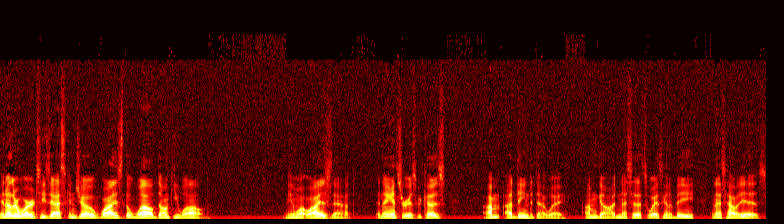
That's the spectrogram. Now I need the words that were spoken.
In other words, he's asking Job, Why is the wild donkey wild? I mean, why, why is that? And the answer is because I'm, I deemed it that way. I'm God, and I said that's the way it's going to be, and that's how it is.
